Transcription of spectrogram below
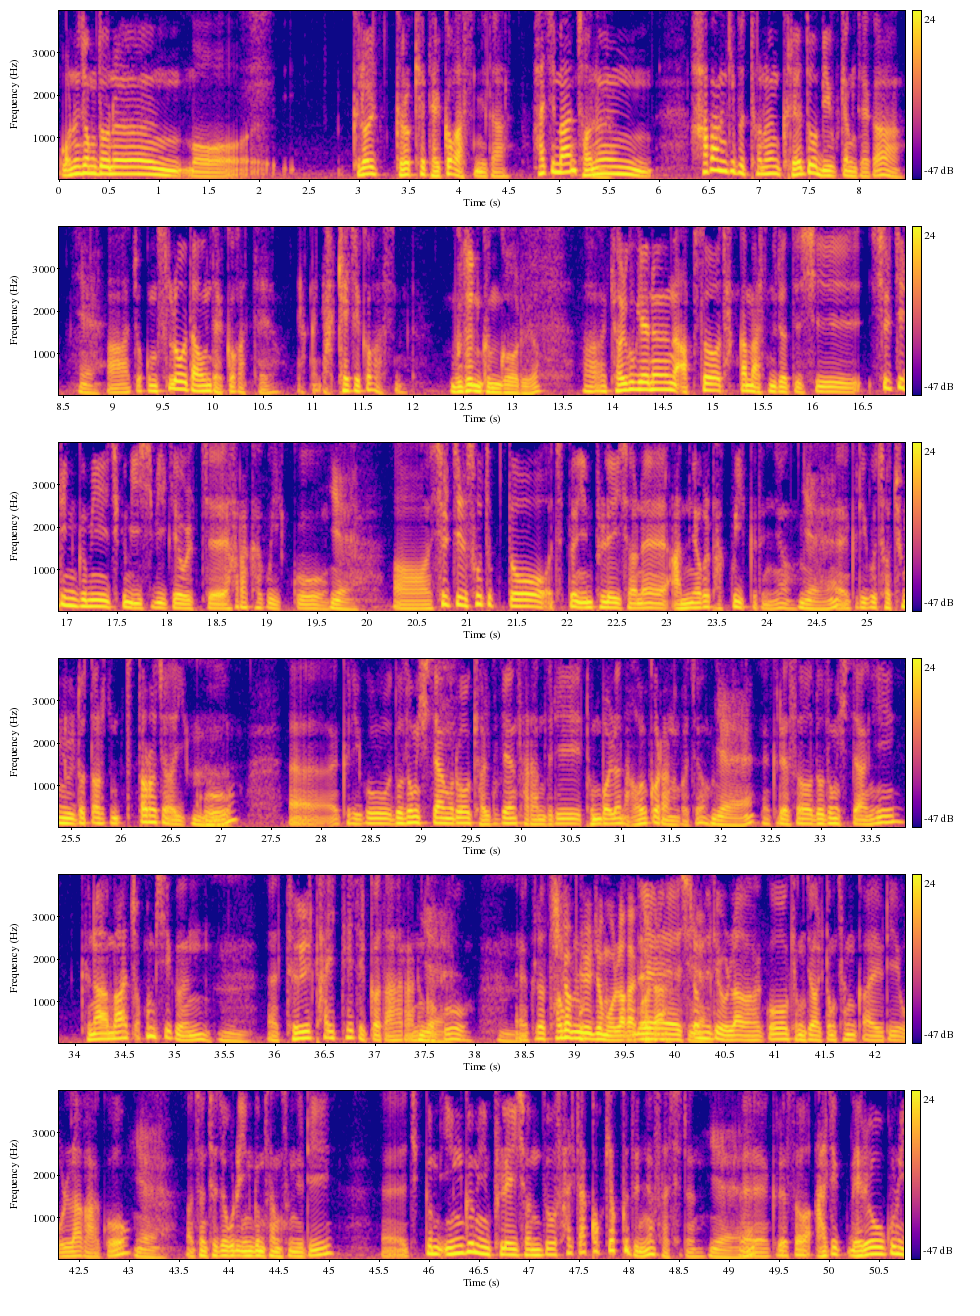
어느 정도는 뭐 그럴 그렇게 될 것 같습니다. 하지만 저는 음. 하반기부터는 그래도 미국 경제가 예. 아, 조금 slow down 될 것 같아요. 약간 약해질 것 같습니다. 무슨 근거로요? 아, 결국에는 앞서 잠깐 말씀드렸듯이 실질 임금이 지금 22개월째 하락하고 있고 예. 어, 실질 소득도 어쨌든 인플레이션의 압력을 받고 있거든요. 예. 네, 그리고 저축률도 떨어, 좀 떨어져 있고 음. 어, 그리고 노동시장으로 결국엔 사람들이 돈 벌려 나올 거라는 거죠. 예. 네, 그래서 노동시장이 그나마 조금씩은 음. 덜 타이트해질 거다라는 예. 거고 음. 네, 그렇다고 실업률이 좀 올라갈 네, 거다. 실업률이 예. 올라가고 경제활동 참가율이 올라가고 예. 어, 전체적으로 임금 상승률이 에, 지금 임금 인플레이션도 살짝 꺾였거든요, 사실은. 예. 예. 그래서 아직 내려오고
